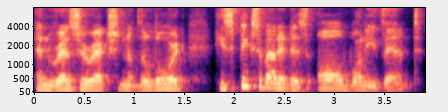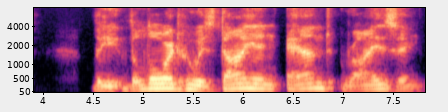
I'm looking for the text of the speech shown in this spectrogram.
and resurrection of the Lord. He speaks about it as all one event. The, the Lord who is dying and rising,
